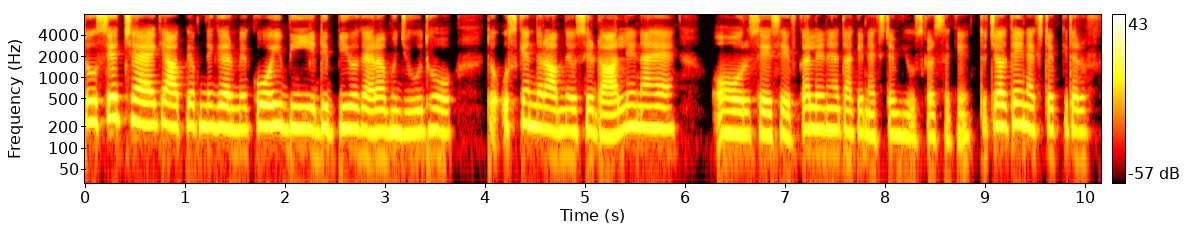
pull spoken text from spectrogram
तो उससे अच्छा है कि आपके अपने घर में कोई भी डिब्बी वगैरह मौजूद हो तो उसके अंदर आपने उसे डाल लेना है और उसे सेव कर लेना है ताकि नेक्स्ट टाइम यूज़ कर सकें। तो चलते हैं नेक्स्ट स्टेप की तरफ़।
